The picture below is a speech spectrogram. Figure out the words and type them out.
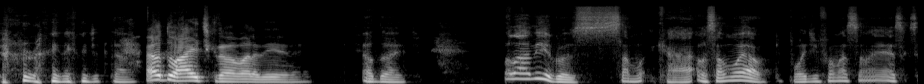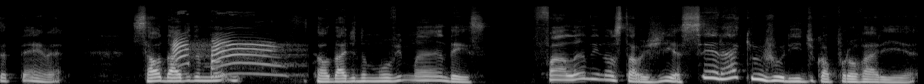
O Ryan inacreditável. É o Dwight que toma a bola dele, né? É o Dwight. Olá, amigos. Samu... Ô, Samuel, que porra de informação é essa que você tem, velho? Saudade do, mo- Saudade do Movie Mondays. Falando em nostalgia, será que o jurídico aprovaria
